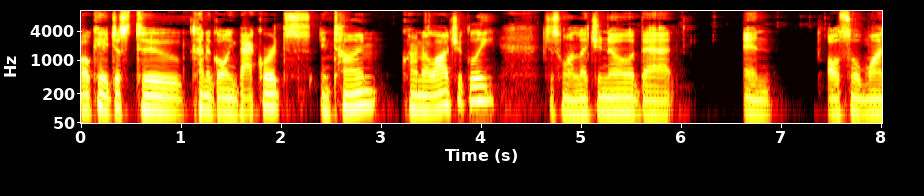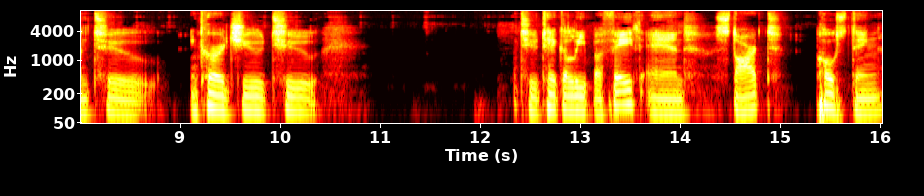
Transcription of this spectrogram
Okay, just to kind of going backwards in time chronologically, just want to let you know that, and also want to encourage you to to take a leap of faith and start posting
